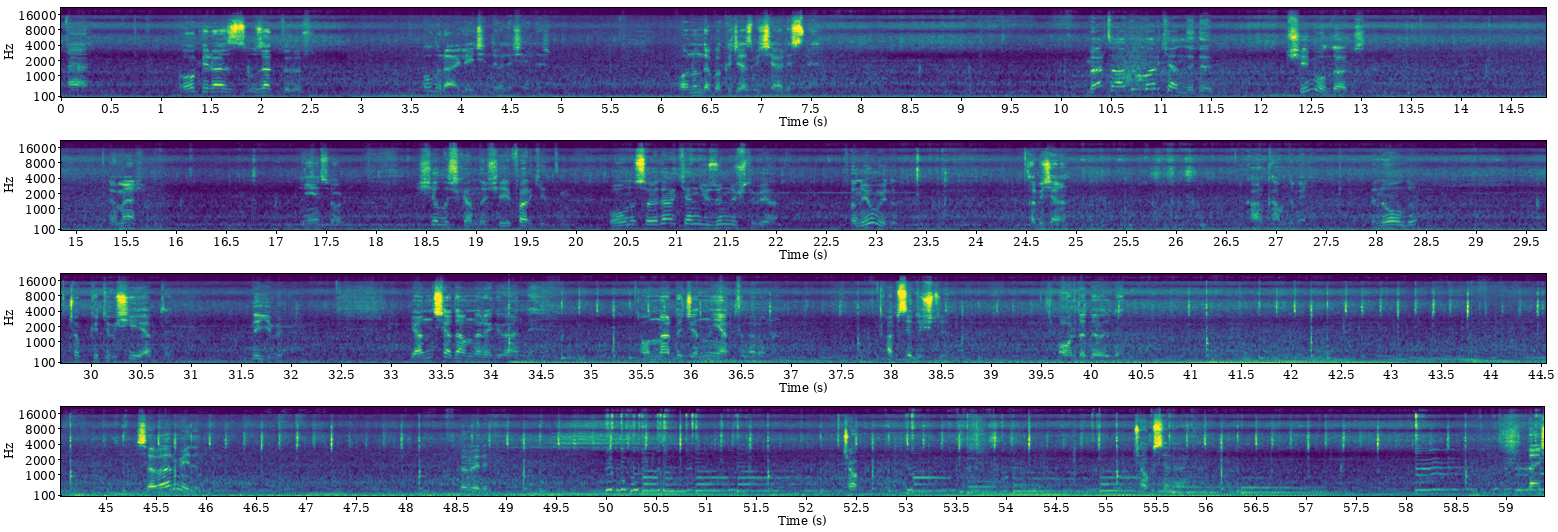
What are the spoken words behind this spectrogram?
Ha, o biraz uzak durur. Olur aile içinde öyle şeyler. Onun da bakacağız bir çaresine. Mert abim varken dedi. Bir şey mi oldu abisine? Ömer. Niye sordun? İş alışkanlığı şeyi fark ettim. O onu söylerken yüzün düştü bir an. Tanıyor muydun? Tabii canım. Kankamdı benim. E ne oldu? Çok kötü bir şey yaptı. Ne gibi? Yanlış adamlara güvendi. Onlar da canını yaktılar ona. Hapse düştü. Orada da öldü. Sever miydin? Ömer'i. Çok. Çok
